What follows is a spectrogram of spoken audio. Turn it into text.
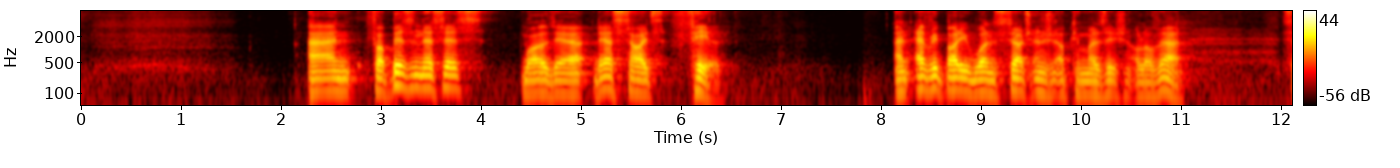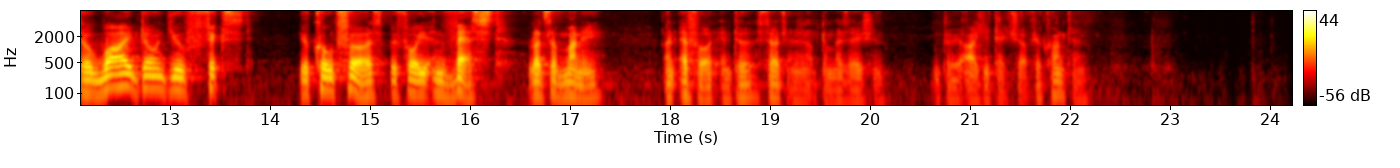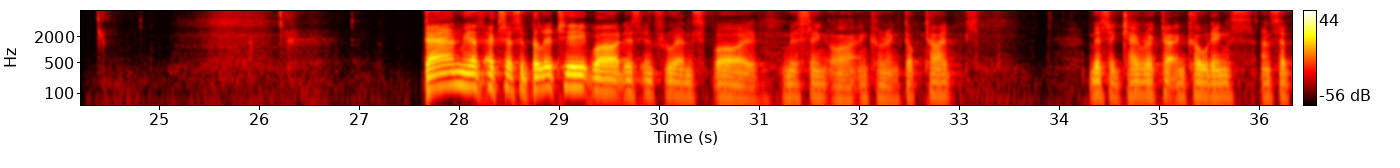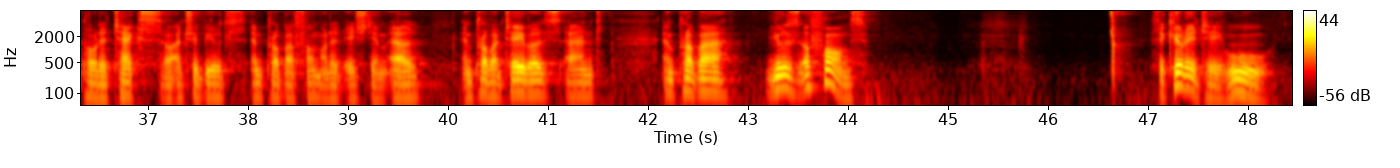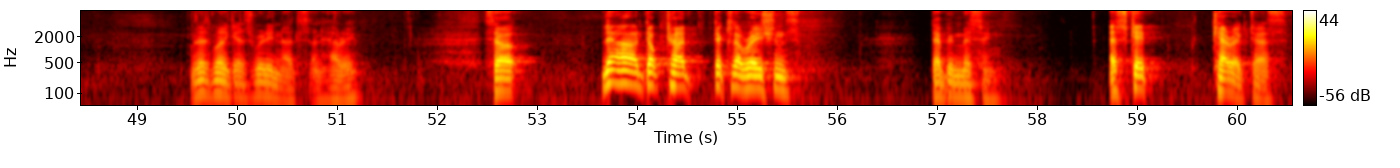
And for businesses, well, their, their sites fail. And everybody wants search engine optimization, all of that. So why don't you fix your code first before you invest lots of money and effort into search engine optimization, into the architecture of your content? Then we have accessibility, what is influenced by missing or incorrect doc types, missing character encodings, unsupported text or attributes, improper formatted HTML, improper tables, and improper use of forms. Security, ooh, that's when it gets really nuts and hairy. So there are doc type declarations they'll be missing. Escape characters.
